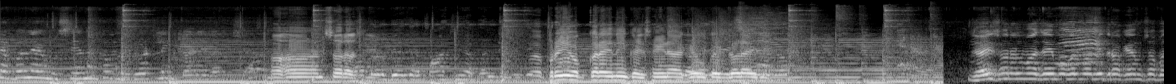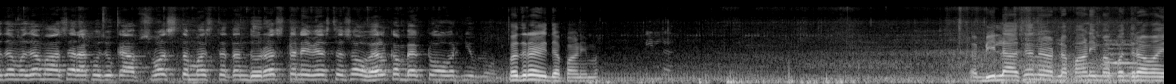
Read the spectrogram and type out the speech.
હીરાને બનાવ્યું છે એને ખબર રોટલી હા હા સરસ. પ્રયોગ કરાય નહીં કઈ સૈણા કે એવું કઈ ગળાય નહીં. જય સોનલમાં જય મોગલમાં. મિત્રો કેમ છો? બધા મજામાં? આશા રાખું છું કે આપ સ્વસ્થ મસ્ત તંદુરસ્ત અને વ્યસ્ત છો. Welcome back to our new blog પધરાવી દે પાણીમાં. બીલા છે ને એટલે પાણીમાં પધરાવા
